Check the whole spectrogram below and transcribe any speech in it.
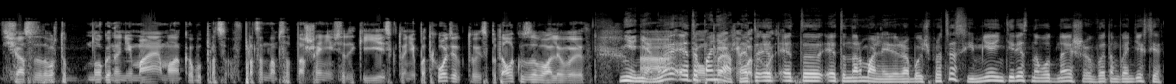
сейчас из-за того, что много нанимаем, а как бы в процентном соотношении все-таки есть, кто не подходит, кто испыталку заваливает. Не-не, а, ну это понятно, это, это, это, это нормальный рабочий процесс, и мне интересно, вот знаешь, в этом контексте,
